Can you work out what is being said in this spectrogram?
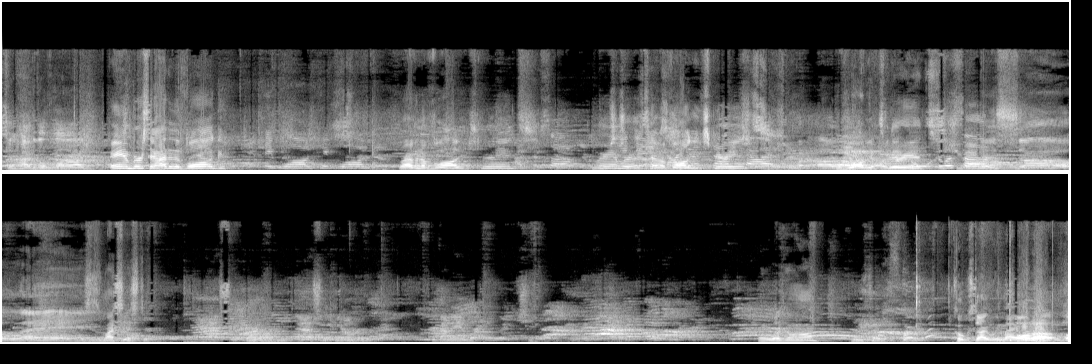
Say hi to the vlog. Amber, say hi to the vlog. Hey vlog, hey vlog. We're having a vlog experience. What's up? Come here, Amber. Let's have a vlog experience. A vlog experience. What's up? So lame. This is my sister. Wait, what's going on? Coke's diet, we might. Hold up.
